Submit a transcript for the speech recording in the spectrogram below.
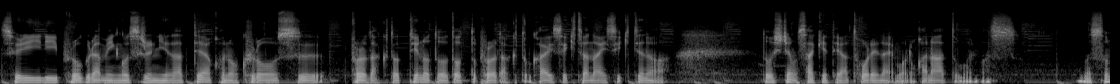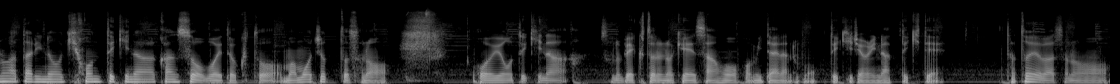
3D プログラミングをするにあたってはこのクロースプロダクトっていうのとドットプロダクト解析と内積っていうのはどうしても避けては通れないものかなと思います。まあ、そのあたりの基本的な関数を覚えておくと、まあ、もうちょっとその応用的なそのベクトルの計算方法みたいなのもできるようになってきて例えばその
